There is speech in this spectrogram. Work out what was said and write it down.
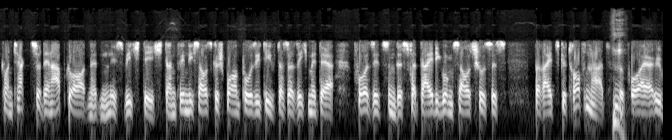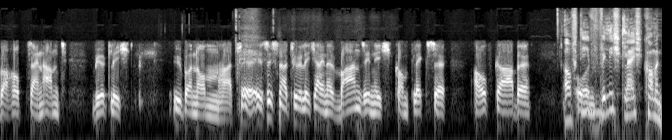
Kontakt zu den Abgeordneten ist wichtig, dann finde ich es ausgesprochen positiv, dass er sich mit der Vorsitzenden des Verteidigungsausschusses bereits getroffen hat, hm. bevor er überhaupt sein Amt wirklich übernommen hat. Äh, es ist natürlich eine wahnsinnig komplexe Aufgabe. Auf die und will ich gleich kommen.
